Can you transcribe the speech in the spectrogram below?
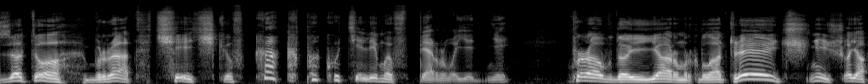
Зато, брат Чечков, как покутили мы в первые дни! Правда, и ярмарка была отличнейшая.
